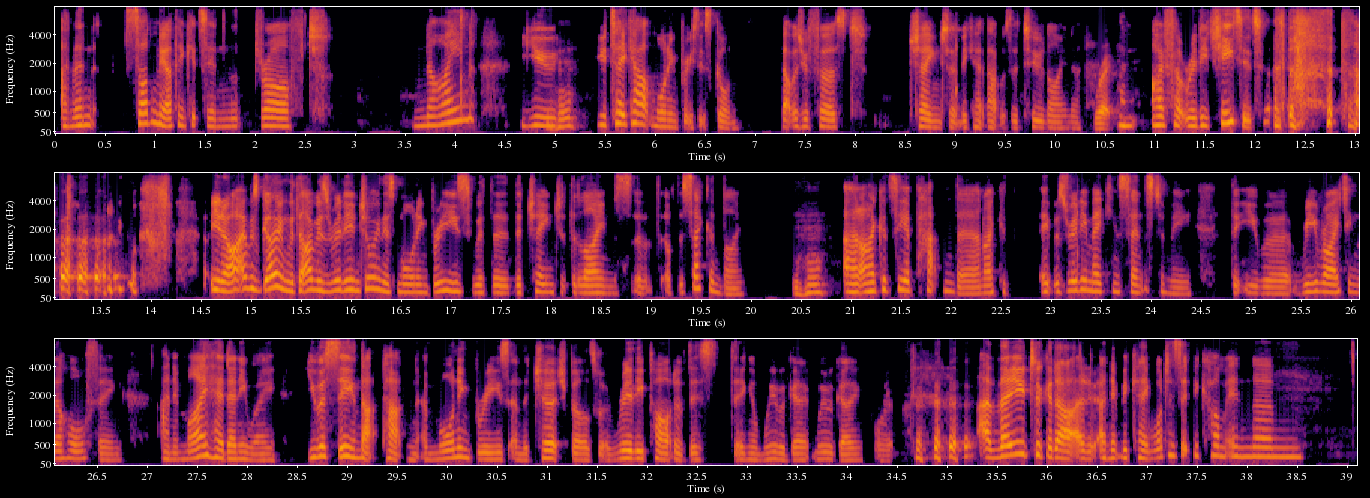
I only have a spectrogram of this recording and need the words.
And then suddenly, I think it's in draft nine. You mm-hmm. you take out morning breeze; it's gone. That was your first change. That became that was a two liner. Right. And I felt really cheated at that. you know, I was going with. I was really enjoying this morning breeze with the the change of the lines of, of the second line. Mm-hmm. And I could see a pattern there, and I could it was really making sense to me that you were rewriting the whole thing. And in my head, anyway, you were seeing that pattern, and Morning Breeze and the church bells were really part of this thing, and we were going, we were going for it. and then you took it out, and, and, it became what does it become in um,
